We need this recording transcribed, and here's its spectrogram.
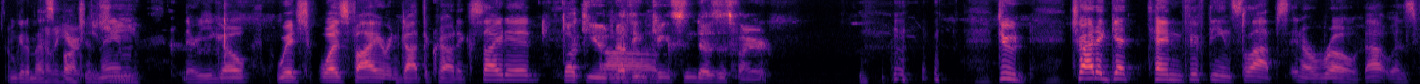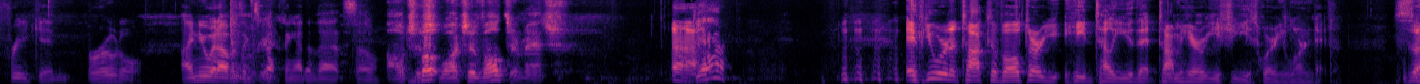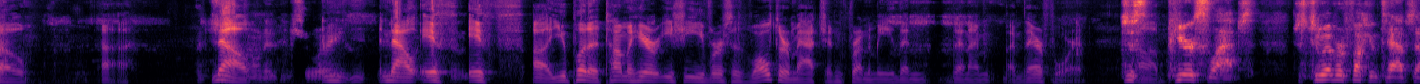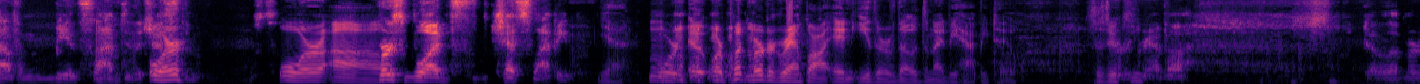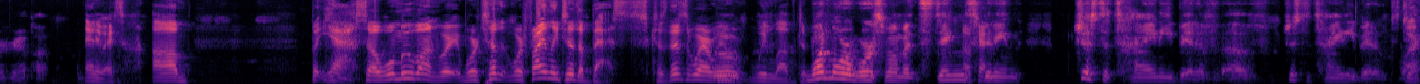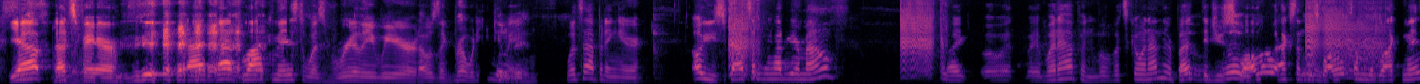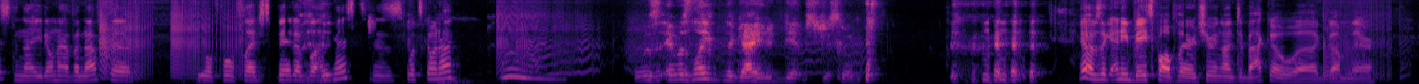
I'm gonna mess up his name. There you go. Which was fire and got the crowd excited. Fuck you. Nothing Uh, Kingston does is fire. dude try to get 10 15 slaps in a row. That was freaking brutal. I knew what i was expecting out of that so. I'll just Bo- watch a Walter match. Uh, yeah. If you were to talk to Walter, he'd tell you that Tomohiro Ishii is where he learned it. So, uh, Now- now if if uh, you put a Tomohiro Ishii versus Walter match in front of me, then then I'm I'm there for it. Just um, pure slaps, just whoever fucking taps out from being slapped in the chest. or-. Or uh, first blood chest slapping. yeah, or or put Murder Grandpa in either of those, and I'd be happy to. Murder Suzuki. Grandpa. Gotta love Murder Grandpa. anyways um but yeah so we'll move on we're we're to the, we're finally to the best because this is where we Ooh. we love to be One more worst moment: Sting Okay. spinning just a tiny bit of, of just a tiny bit of black. yep that's fair. That, that, that black mist was really weird. I was like bro what are you Little doing? what's happening here? Oh you spat something out of your mouth? Like what, what happened? What's going on there bud? Did you Oh. swallow accidentally swallow some of the black mist and now you don't have enough to do a full-fledged spit of black mist? Is what's going on? It was it was like the guy who dips just going. Yeah, it was like any baseball player chewing on tobacco uh, gum there.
